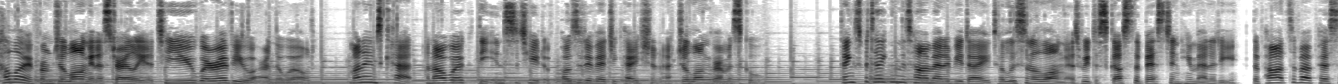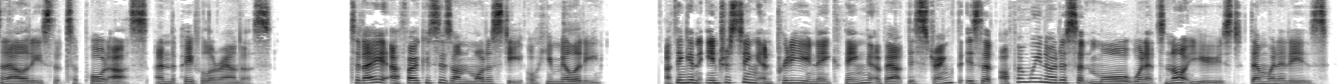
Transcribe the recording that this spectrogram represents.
Hello from Geelong in Australia to you wherever you are in the world. My name's Kat and I work at the Institute of Positive Education at Geelong Grammar School. Thanks for taking the time out of your day to listen along as we discuss the best in humanity, the parts of our personalities that support us and the people around us. Today, our focus is on modesty or humility. I think an interesting and pretty unique thing about this strength is that often we notice it more when it's not used than when it is.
